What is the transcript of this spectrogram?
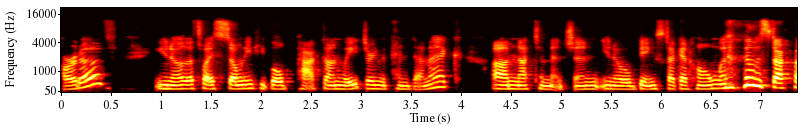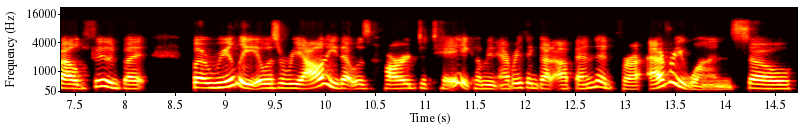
part of you know that's why so many people packed on weight during the pandemic um, not to mention you know being stuck at home with stockpiled food but but really it was a reality that was hard to take i mean everything got upended for everyone so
